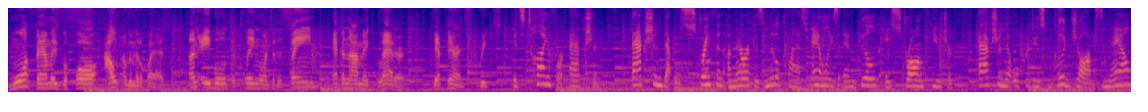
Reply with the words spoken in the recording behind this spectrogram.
more families will fall out of the middle class, unable to cling on to the same economic ladder their parents reached. It's time for action. Action that will strengthen America's middle class families and build a strong future. Action that will produce good jobs now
